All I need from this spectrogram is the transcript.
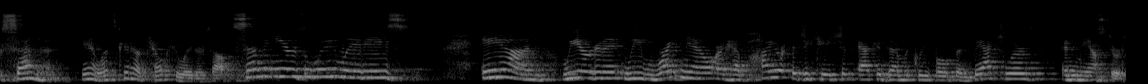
Seven. Yeah, let's get our calculators out. Seven years away, ladies. And we are gonna, we right now have higher education academically, both in bachelor's and master's.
